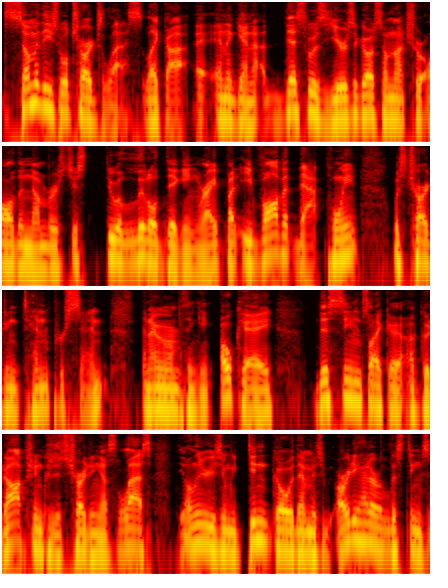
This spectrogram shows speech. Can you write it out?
some of these will charge less. Like, I, and again, this was years ago, so I'm not sure all the numbers. Just do a little digging, right? But Evolve at that point was charging 10%. And I remember thinking, okay, this seems like a, a good option because it's charging us less. The only reason we didn't go with them is we already had our listings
